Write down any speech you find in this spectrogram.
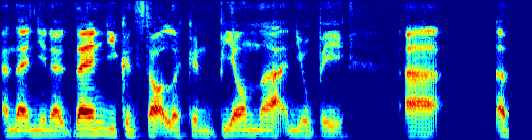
and then you know then you can start looking beyond that, and you'll be uh, a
